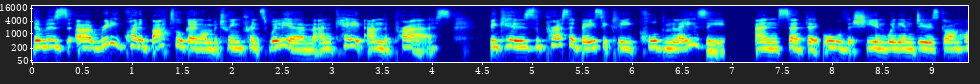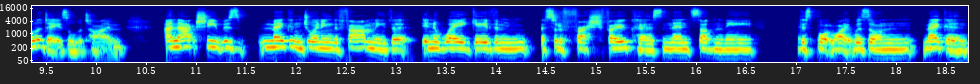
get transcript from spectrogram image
there was uh, really quite a battle going on between prince william and kate and the press because the press had basically called them lazy and said that all that she and william do is go on holidays all the time and actually, it was Meghan joining the family that, in a way, gave them a sort of fresh focus. And then suddenly the spotlight was on Meghan.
